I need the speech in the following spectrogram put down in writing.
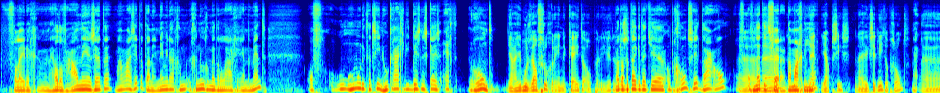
volledig een helder verhaal neerzetten. Maar waar zit het dan in? Neem je dan genoegen met een lager rendement? Of hoe, hoe moet ik dat zien? Hoe krijg je die business case echt rond? Ja, je moet wel vroeger in de keten opereren. Maar dus... dat betekent dat je op grond zit, daar al? Of, uh, of net nee, iets verder? Dat mag niet, hè? Ja, precies. Nee, ik zit niet op grond. Nee. Uh,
